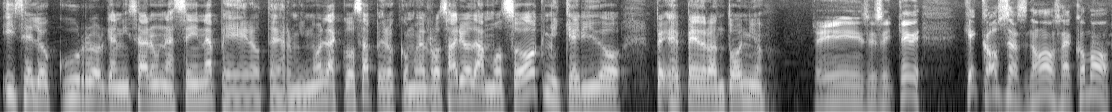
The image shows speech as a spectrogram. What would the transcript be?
y se le ocurre organizar una cena, pero terminó la cosa, pero como el Rosario de Amozoc, mi querido Pe- eh, Pedro Antonio. Sí, sí, sí. Qué, qué cosas, ¿no? O sea, cómo,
